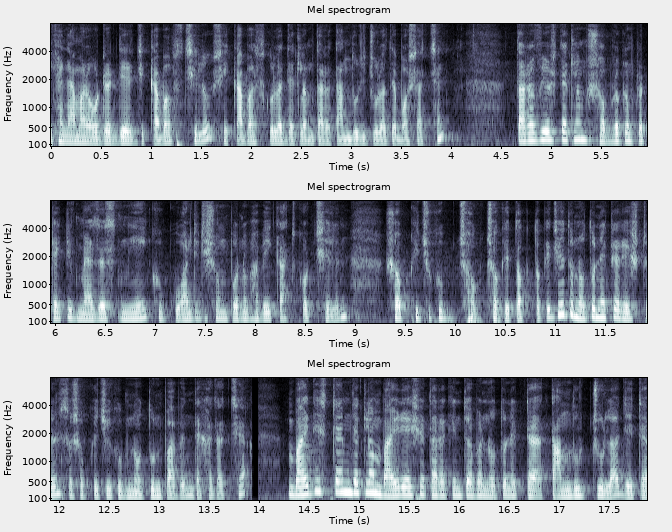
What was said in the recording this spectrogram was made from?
এখানে আমার অর্ডার দেওয়ার যে কাবাবস ছিল, সেই কাবাবসগুলো দেখলাম তারা তান্দুরি চুলাতে বসাচ্ছেন। তারা ভিউয়ার্স দেখলাম সব রকম প্রোটেক্টিভ মেজার্স নিয়েই খুব কোয়ালিটি সম্পন্নভাবেই কাজ করছিলেন। সব কিছু খুব ঝকঝকে তকতকে, যেহেতু নতুন একটা রেস্টুরেন্ট সব কিছু খুব নতুন পাবেন, দেখা যাচ্ছে। বাই দিস টাইম দেখলাম বাইরে এসে তারা কিন্তু আবার নতুন একটা তান্দুর চুলা, যেটা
